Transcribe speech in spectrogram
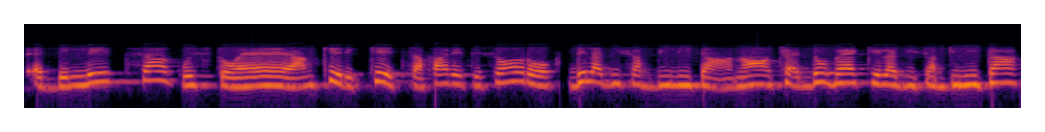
è, bellezza, questo è anche ricchezza, fare tesoro della disabilità, no? cioè dov'è che la disabilità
